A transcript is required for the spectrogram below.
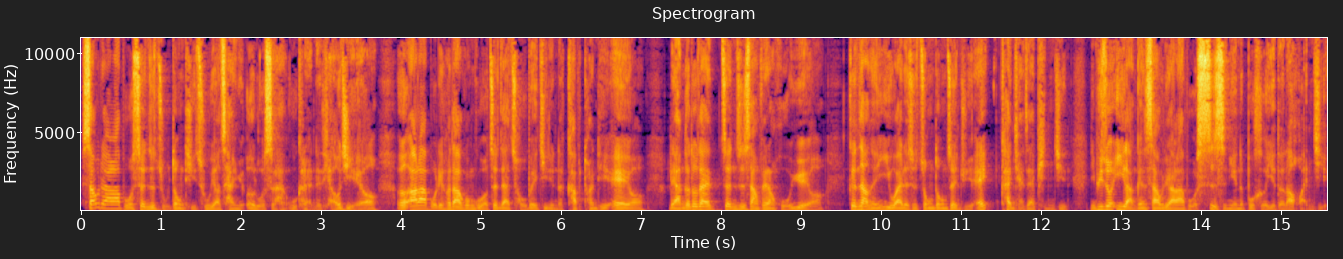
沙乌地阿拉伯甚至主动提出要参与俄罗斯和乌克兰的调解哦，而阿拉伯联合大公国正在筹备今年的 COP 28哦，两个都在政治上非常活跃哦。更让人意外的是，中东政局哎看起来在平静。你比如说，伊朗跟沙特阿拉伯四十年的不和也得到缓解，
